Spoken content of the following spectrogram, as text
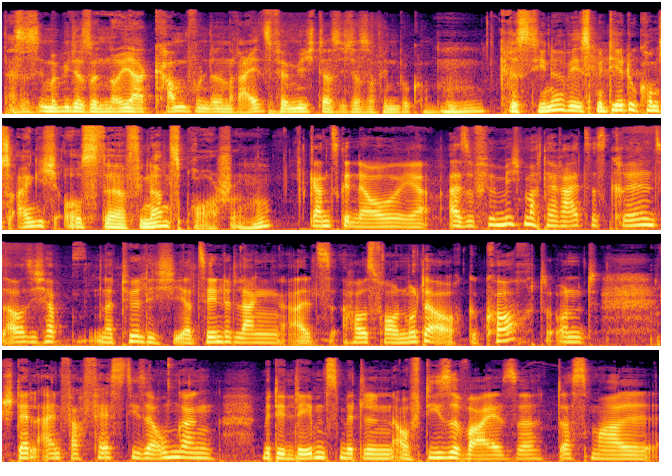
Das ist immer wieder so ein neuer Kampf und ein Reiz für mich, dass ich das auch hinbekomme. Mhm. Christina, wie ist mit dir? Du kommst eigentlich aus der Finanzbranche. Ne? Ganz genau, ja. Also für mich macht der Reiz des Grillens aus. Ich habe natürlich jahrzehntelang als Hausfrau und Mutter auch gekocht und stelle einfach fest, dieser Umgang mit den Lebensmitteln auf diese Weise, das mal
